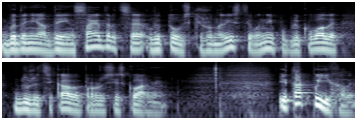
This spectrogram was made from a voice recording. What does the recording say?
видання The Insider. Це литовські журналісти. Вони публікували дуже цікаве про російську армію. І так, поїхали.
